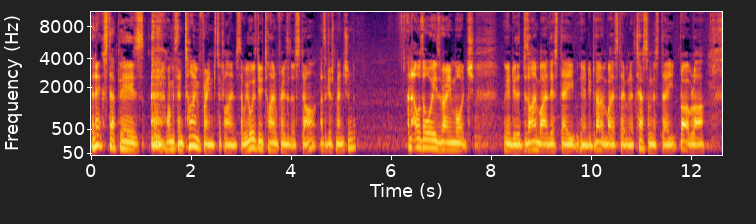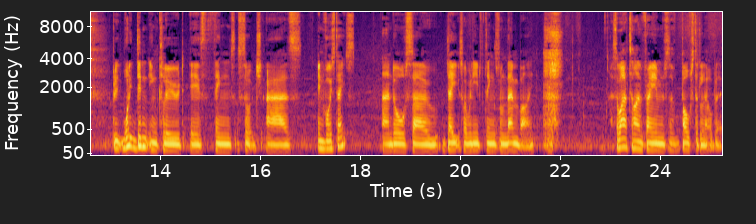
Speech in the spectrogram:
The next step is when we send timeframes to clients. So we always do timeframes at the start, as I just mentioned. And that was always very much we're going to do the design by this date, we're going to do development by this date, we're going to test on this date, blah, blah, blah. But it, what it didn't include is things such as invoice dates and also dates when we need things from them by. So our timeframes have bolstered a little bit.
